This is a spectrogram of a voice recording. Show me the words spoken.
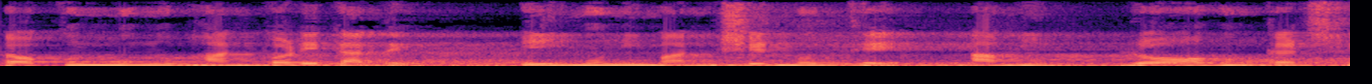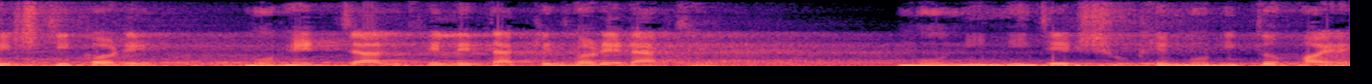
তখন মনু ভান করে কাঁদে, এই মনি মানুষের মধ্যে আমি র অহংকার সৃষ্টি করে, মোহের জাল ফেলে তাকে ধরে রাখে। মনি নিজের সুখে মোহিত হয়,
